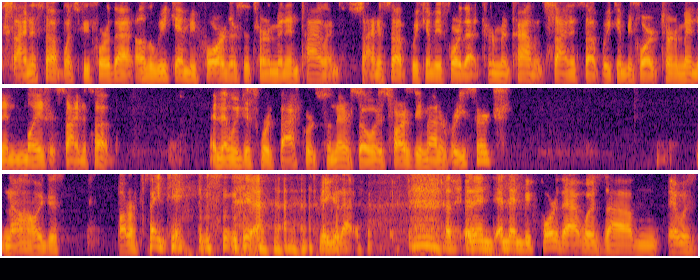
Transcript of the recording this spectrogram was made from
sign us up. What's before that? Oh, the weekend before there's a tournament in Thailand. Sign us up. Weekend before that tournament in Thailand. Sign us up. Weekend before a tournament in Malaysia. Sign us up. And then we just work backwards from there. So as far as the amount of research, no, we just butterfly dance. Figured out. and then and then before that was um it was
